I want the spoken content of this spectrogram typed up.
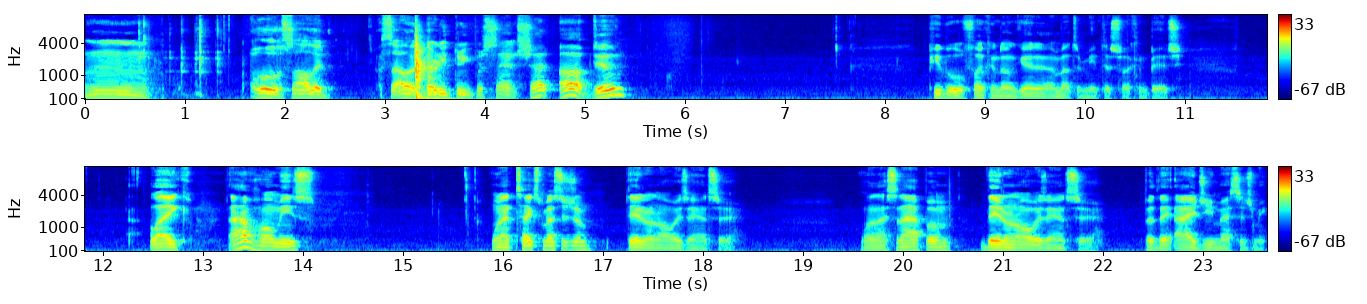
Mmm. Oh, solid. Solid 33%. Shut up, dude people fucking don't get it. I'm about to meet this fucking bitch. Like, I have homies. When I text message them, they don't always answer. When I snap them, they don't always answer. But they IG message me.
